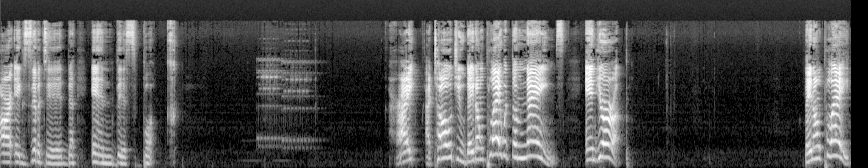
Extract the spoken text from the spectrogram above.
are exhibited in this book. All right, I told you they don't play with them names in Europe. They don't play.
